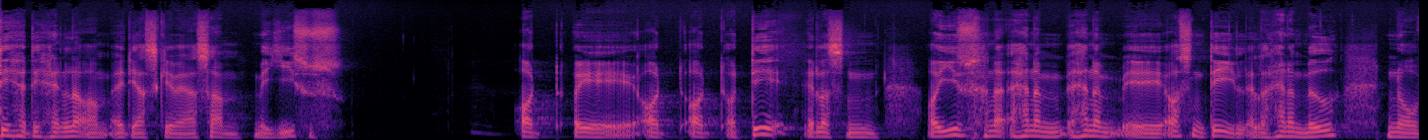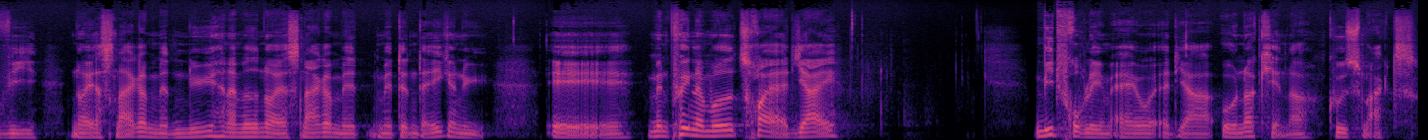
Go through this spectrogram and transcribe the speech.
det her det handler om, at jeg skal være sammen med Jesus. Og, øh, og, og, og det, eller sådan, og Jesus, han er, han er, han er øh, også en del, eller han er med, når, vi, når jeg snakker med den nye, han er med, når jeg snakker med, med den, der ikke er ny. Øh, men på en eller anden måde tror jeg, at jeg mit problem er jo, at jeg underkender Guds magt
